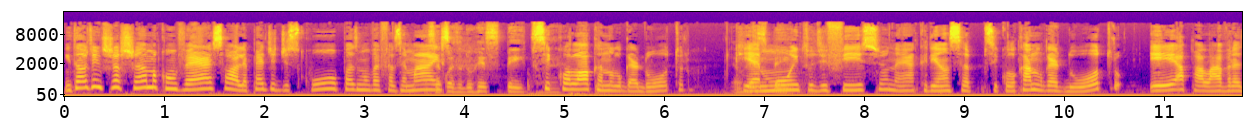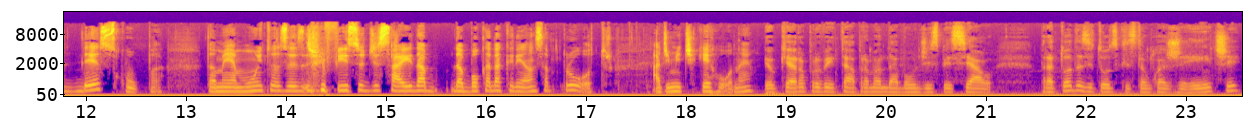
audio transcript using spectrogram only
Então a gente já chama, conversa, olha, pede desculpas, não vai fazer mais Essa coisa do respeito. se né? coloca no lugar do outro, É que é respeito. muito difícil, né? A criança se colocar no lugar do outro e a palavra desculpa. Também é muito, às vezes, difícil de sair da, da boca da criança para o outro. Admitir que errou, né? Eu quero aproveitar para mandar bom dia especial para todas e todos que estão com a gente.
